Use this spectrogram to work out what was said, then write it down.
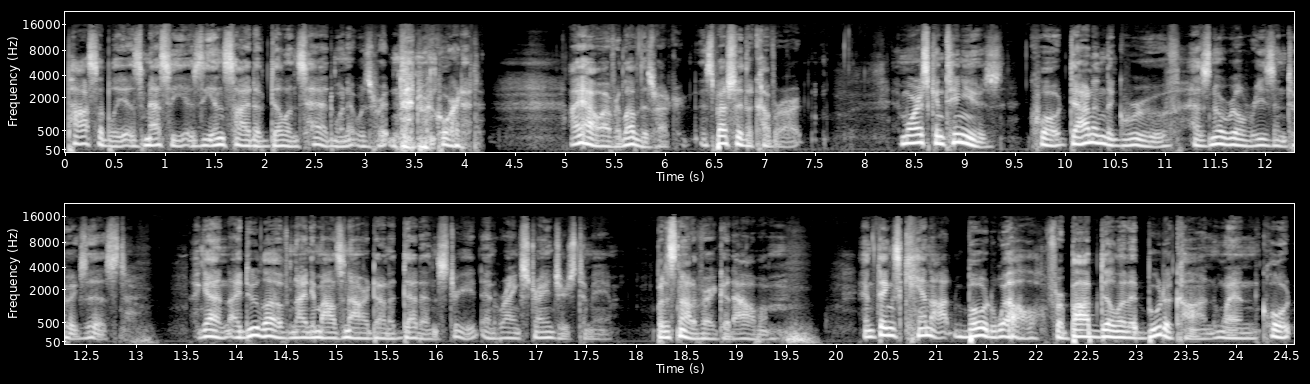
possibly as messy as the inside of Dylan's head when it was written and recorded. I, however, love this record, especially the cover art. And Morris continues, quote, Down in the Groove has no real reason to exist. Again, I do love 90 miles an hour down a dead end street and rank strangers to me, but it's not a very good album. And things cannot bode well for Bob Dylan at Budokan when, quote,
